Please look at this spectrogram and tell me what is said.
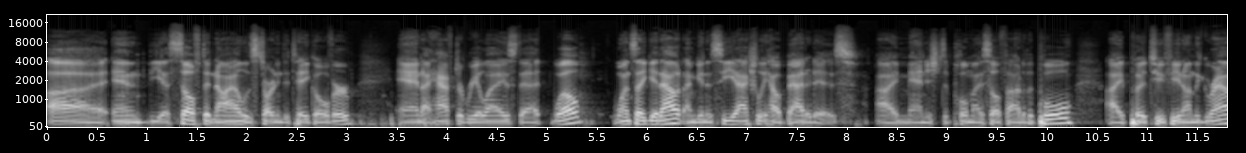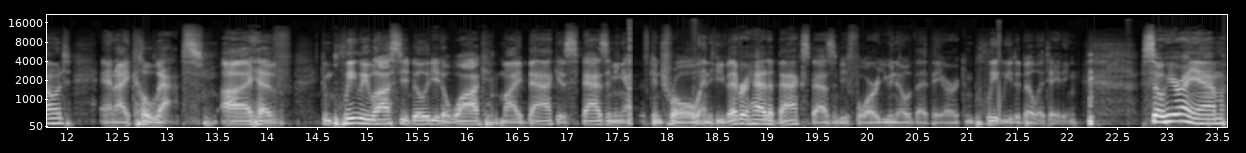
uh, and the uh, self denial is starting to take over, and I have to realize that, well, once I get out, I'm going to see actually how bad it is. I managed to pull myself out of the pool. I put two feet on the ground and I collapse. I have completely lost the ability to walk. My back is spasming out of control. And if you've ever had a back spasm before, you know that they are completely debilitating. So here I am,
